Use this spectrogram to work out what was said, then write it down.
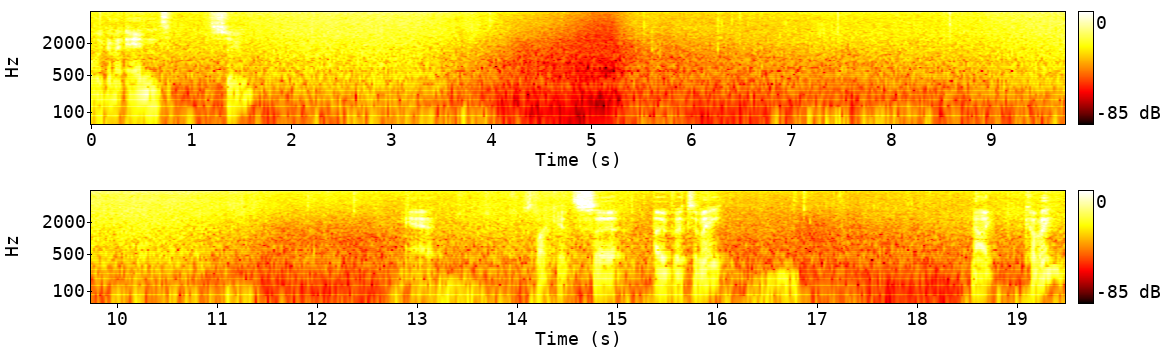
Probably going to end soon. Yeah, looks like it's uh, over to me. Night coming.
